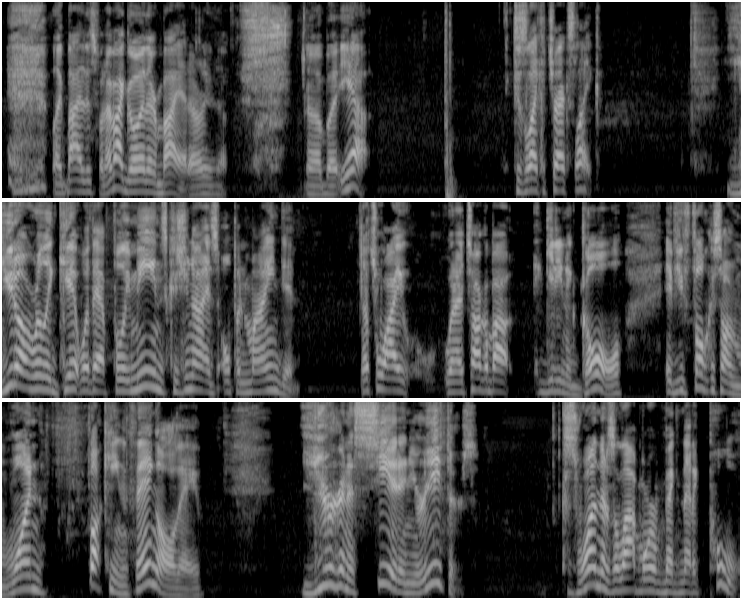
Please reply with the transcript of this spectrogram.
like buy this one. I might go in there and buy it. I don't even know. Uh, but yeah, because like attracts like. You don't really get what that fully means because you're not as open minded. That's why when I talk about getting a goal, if you focus on one fucking thing all day, you're gonna see it in your ethers. Because one, there's a lot more magnetic pull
